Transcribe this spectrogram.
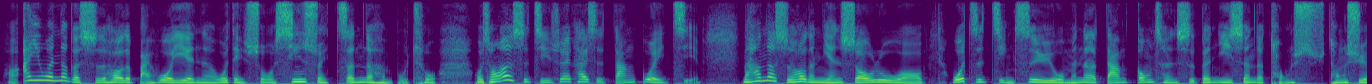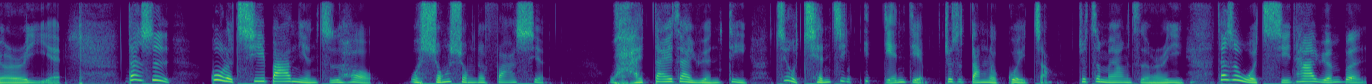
好啊，因为那个时候的百货业呢，我得说薪水真的很不错。我从二十几岁开始当柜姐，然后那时候的年收入哦，我只仅次于我们那当工程师跟医生的同学同学而已。诶，但是过了七八年之后，我熊熊的发现，我还待在原地，只有前进一点点，就是当了柜长，就这么样子而已。但是我其他原本。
